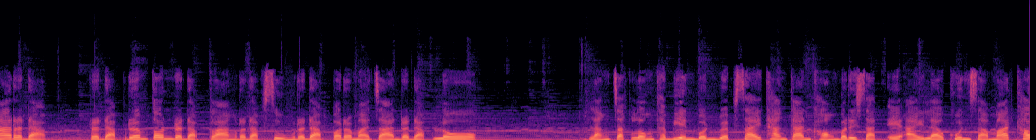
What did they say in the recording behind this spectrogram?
5 ระดับ ระดับเริ่มต้นระดับกลางระดับสูงระดับปรมาจารย์ระดับโลก หลังจากลงทะเบียนบนเว็บไซต์ทางการของบริษัท AI แล้วคุณสามารถเข้า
